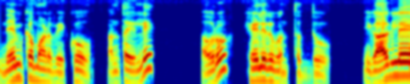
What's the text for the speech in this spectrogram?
ನೇಮಕ ಮಾಡಬೇಕು ಅಂತ ಇಲ್ಲಿ ಅವರು ಹೇಳಿರುವಂತದ್ದು. ಈಗಾಗಲೇ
